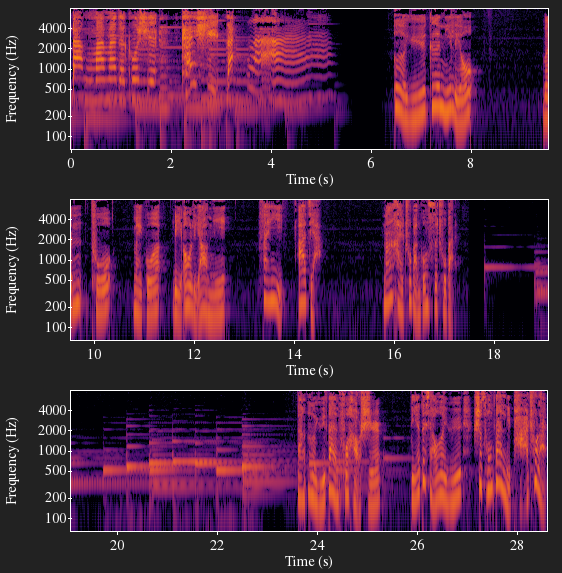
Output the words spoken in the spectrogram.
大红妈妈的故事开始啦！鳄鱼哥尼流，文图美国里欧里奥尼，翻译阿甲，南海出版公司出版。当鳄鱼蛋孵好时。别的小鳄鱼是从蛋里爬出来，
